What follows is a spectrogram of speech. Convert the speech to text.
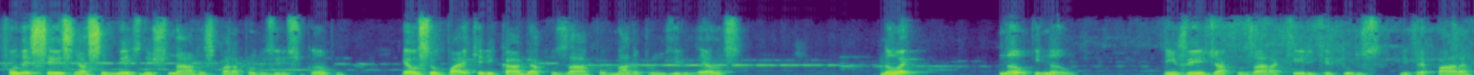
fornecessem as sementes destinadas para produzir este campo, é o seu pai que lhe cabe acusar por nada produzirem delas? Não é não e não. Em vez de acusar aquele que tudo lhe prepara,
